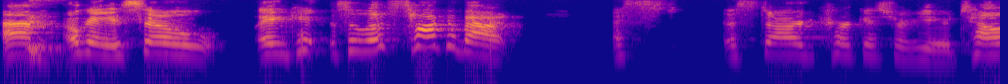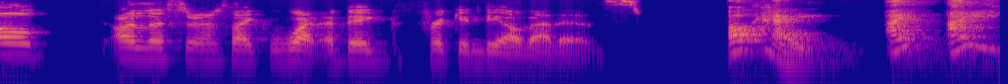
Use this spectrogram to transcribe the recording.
um, okay, so and so let's talk about a, a starred Kirkus review. Tell our listeners like what a big freaking deal that is. Okay, I I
